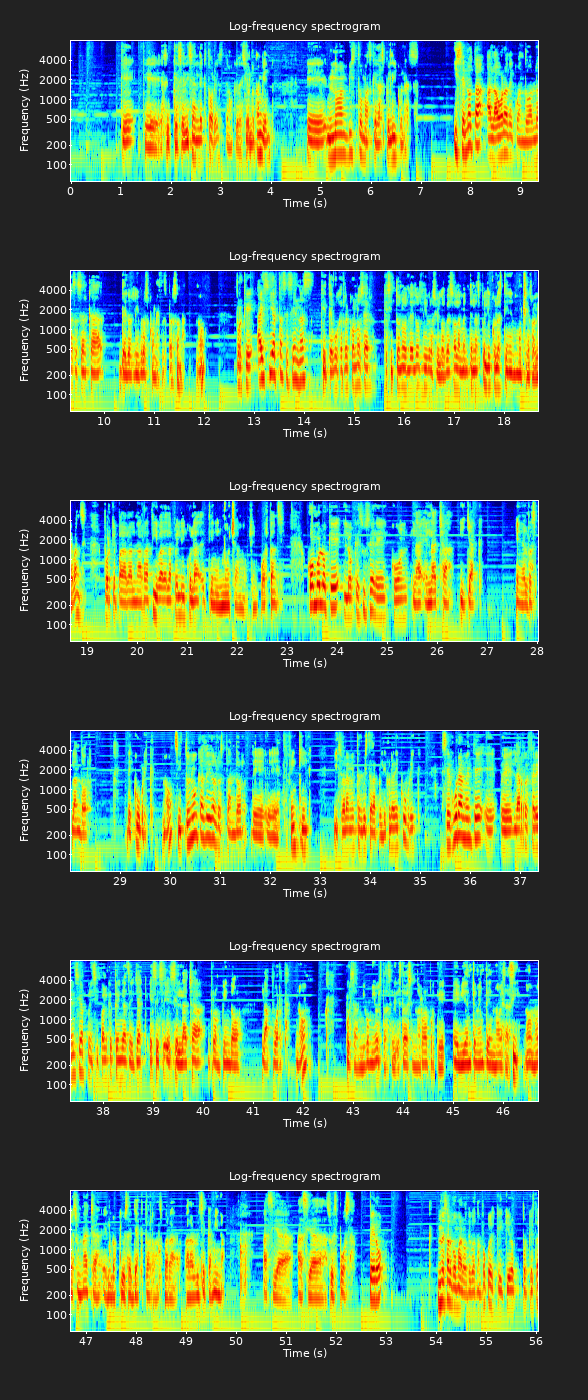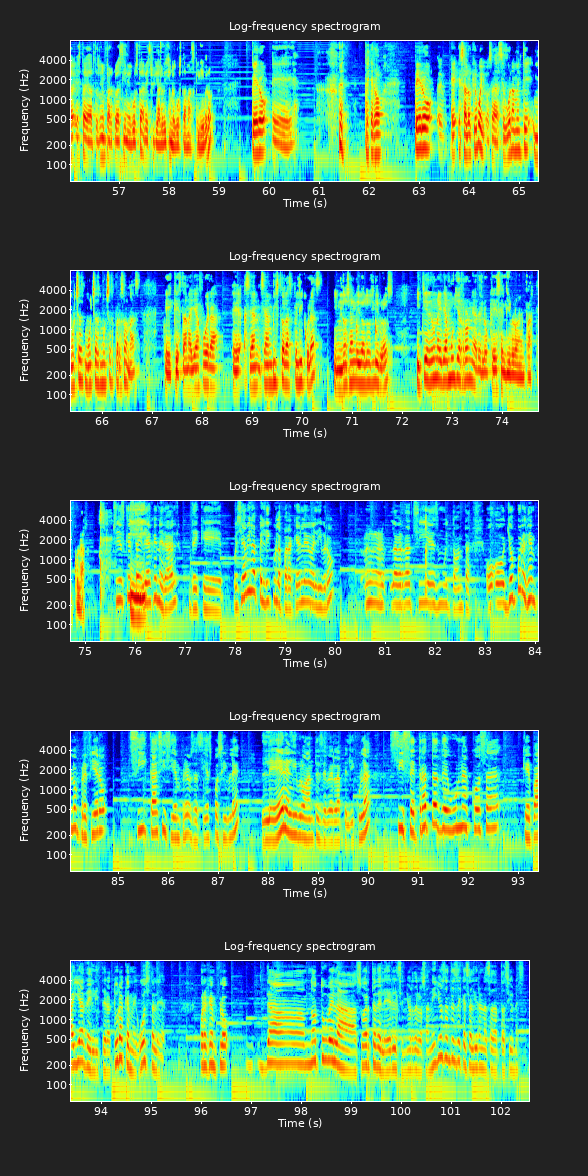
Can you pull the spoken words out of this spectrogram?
que, que, se dicen lectores, tengo que decirlo también, no han visto más que las películas. Y se nota a la hora de cuando hablas acerca de los libros con estas personas, ¿no? Porque hay ciertas escenas que tengo que reconocer que si tú no lees los libros y los ves solamente en las películas tienen mucha irrelevancia, porque para la narrativa de la película tienen mucha, mucha importancia. Como lo que, lo que sucede con la, el hacha y Jack en El Resplandor de Kubrick, ¿no? Si tú nunca has leído El Resplandor de Stephen King y solamente has visto la película de Kubrick, seguramente eh, eh, la referencia principal que tengas de Jack es, es, el hacha rompiendo la puerta, ¿no? pues amigo mío, estás, estás haciendo error porque evidentemente no es así, ¿no? No es un hacha en lo que usa Jack Torrance para, para abrirse camino hacia, hacia su esposa. Pero no es algo malo, digo, tampoco es que quiero, porque esta, esta adaptación en particular sí me gusta, de hecho ya lo dije, me gusta más que el libro, pero, eh, pero, pero eh, es a lo que voy, o sea, seguramente muchas, muchas, muchas personas eh, que están allá afuera se, han, se han visto las películas y no se han leído los libros y tienen una idea muy errónea de lo que es el libro en particular. Sí, es que esta idea general de que, pues ya vi la película, ¿para qué leo el libro? Mm, la verdad sí es muy tonta. O, yo, por ejemplo, prefiero, sí, casi siempre, o sea, si es posible, leer el libro antes de ver la película. Si se trata de una cosa que vaya de literatura que me gusta leer. Por ejemplo, no tuve la suerte de leer El Señor de los Anillos antes de que salieran las adaptaciones.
